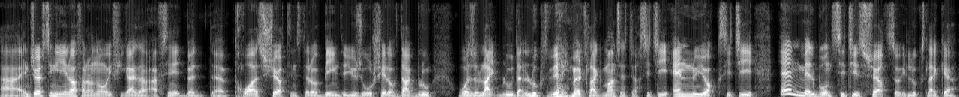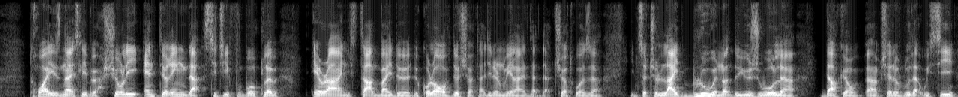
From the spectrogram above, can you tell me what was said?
Uh, interestingly enough, I don't know if you guys have, have seen it, but uh, Troyes' shirt, instead of being the usual shade of dark blue, was a light blue that looks very much like Manchester City and New York City and Melbourne City's shirt. So it looks like uh, Troyes is nicely but surely entering that City Football Club era, and it starts by the, the color of the shirt. I didn't realize that that shirt was uh, in such a light blue and not the usual uh, darker uh, shade of blue that we see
